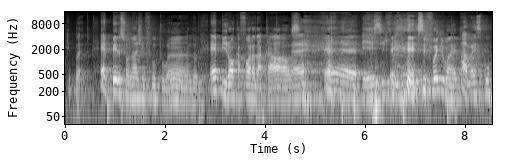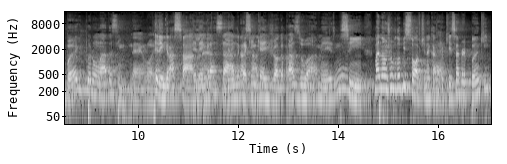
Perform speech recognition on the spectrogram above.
Repleto. É personagem flutuando, é piroca fora da calça. É. Esse foi demais. Esse foi demais. ah, mas o bug, por um lado, assim, né? Lógico. Ele é engraçado. Ele é né? engraçado. Ele é Pra quem engraçado. quer joga pra zoar mesmo. Sim, mas não é um jogo do Ubisoft, né, cara? É. Porque Cyberpunk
